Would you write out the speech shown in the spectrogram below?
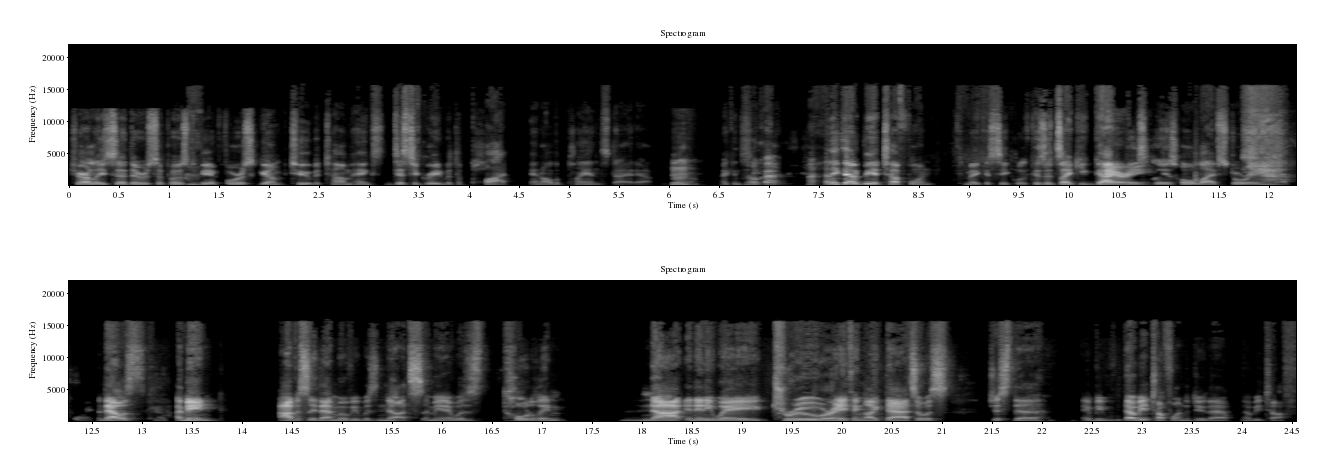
Charlie said there was supposed to be a Forrest Gump too, but Tom Hanks disagreed with the plot and all the plans died out. Hmm. I can see. Okay. that. I think that would be a tough one to make a sequel because it's like you got Very. basically his whole life story Yeah. at that point. And that was, Yeah. I mean, obviously that movie was nuts. I mean, it was totally not in any way true or anything like that. So it was just the, it'd be, that would be a tough one to do that. That'd be tough.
